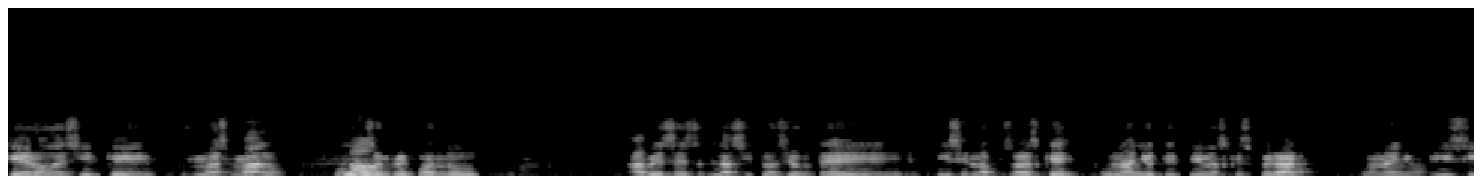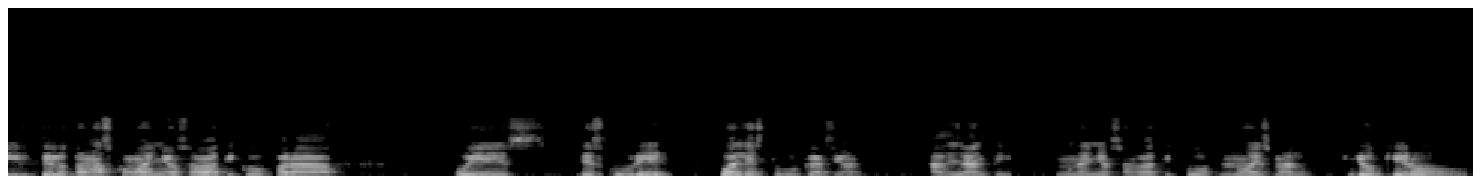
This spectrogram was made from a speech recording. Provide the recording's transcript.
quiero decir que pues, no es malo, no. siempre y cuando a veces la situación te dice, no, pues sabes qué, un año te tienes que esperar un año. Y si te lo tomas como año sabático para, pues, descubrir cuál es tu vocación, adelante. Un año sabático no es malo. Yo quiero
